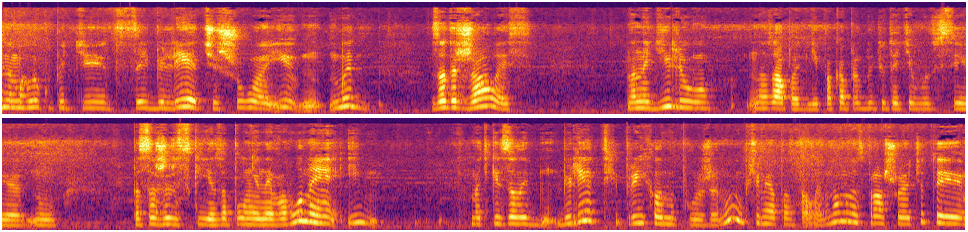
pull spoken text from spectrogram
не могли купити цей білет чи що. І ми задержались на неділю на Западній, поки прийдуть вот всі, ну, пасажирські заповнені вагони. І батьки взяли білет і приїхали ми позже. Ну, в общем, я опоздала. І Вона мене спрашує, а чого ти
